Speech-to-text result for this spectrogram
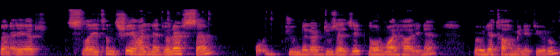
Ben eğer slaytın şey haline dönersem o cümleler düzelecek normal haline. Öyle tahmin ediyorum.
